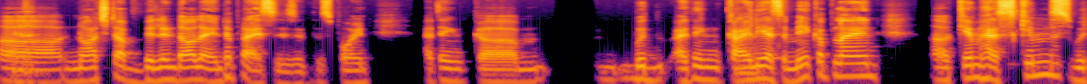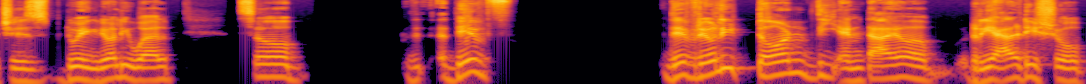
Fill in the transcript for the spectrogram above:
uh Yeah. notched up billion dollar enterprises at this point i think um with i think kylie has a makeup line uh, kim has skims which is doing really well. So they've they've really turned the entire reality show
